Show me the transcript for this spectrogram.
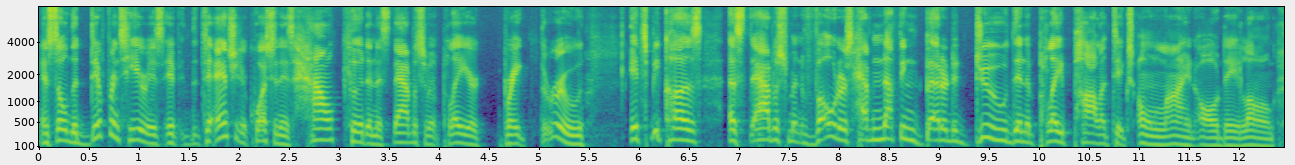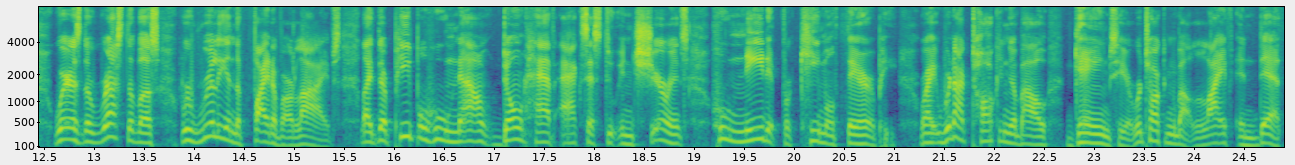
And so the difference here is, if to answer your question, is how could an establishment player break through? It's because establishment voters have nothing better to do than to play politics online all day long. Whereas the rest of us, we're really in the fight of our lives. Like there are people who now don't have access to insurance who need it for chemotherapy, right? We're not talking about games here. We're talking about life and death.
